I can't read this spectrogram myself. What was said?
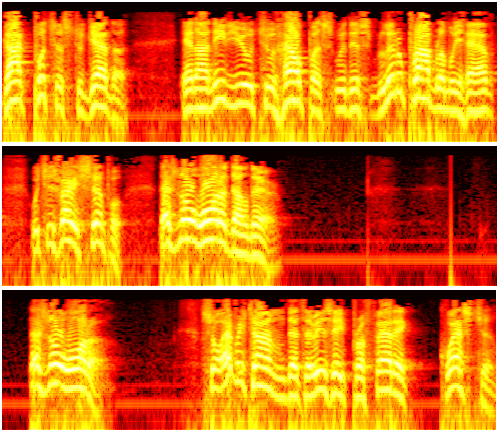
God puts us together. And I need you to help us with this little problem we have, which is very simple. There's no water down there. There's no water. So every time that there is a prophetic question,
